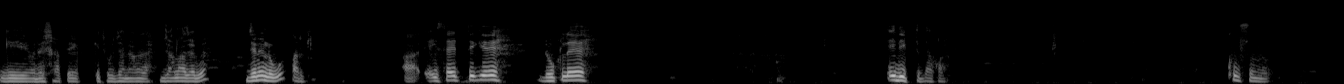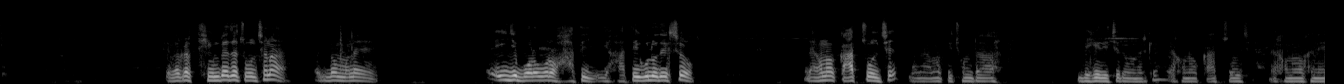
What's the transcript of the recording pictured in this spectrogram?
গিয়ে ওদের সাথে কিছু জানা জানা যাবে। জেনে নেব আর কি। আর এই সাইড থেকে ঢুকলে এই দিকটা দেখো। খুব সুন্দর। এবারকার থিমটা যা চলছে না, একদম মানে এই যে বড় বড় হাতি, এই হাতিগুলো দেখছ? এখনও কাজ চলছে মানে আমার পেছনটা দেখিয়ে দিচ্ছি তোমাদেরকে। এখনও কাজ চলছে এখনও ওখানে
